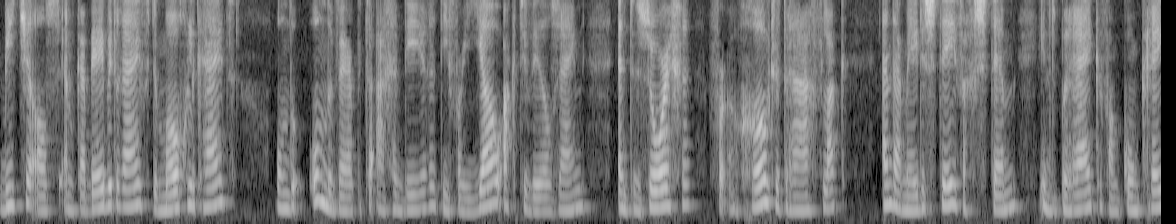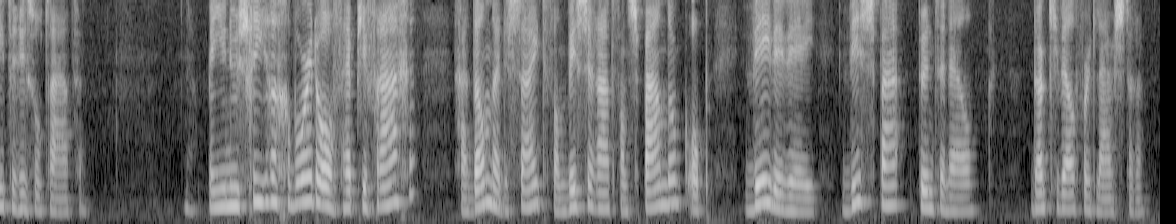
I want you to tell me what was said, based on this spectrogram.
biedt je als MKB-bedrijf de mogelijkheid om de onderwerpen te agenderen die voor jou actueel zijn en te zorgen voor een groter draagvlak en daarmee de stevige stem in het bereiken van concrete resultaten. Nou, ben je nieuwsgierig geworden of heb je vragen? Ga dan naar de site van Wisseraad van Spaandonk op www.wispa.nl. Dankjewel voor het luisteren.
